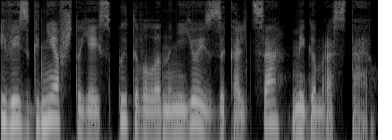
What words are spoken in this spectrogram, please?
И весь гнев, что я испытывала на нее из-за кольца, мигом растаял.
